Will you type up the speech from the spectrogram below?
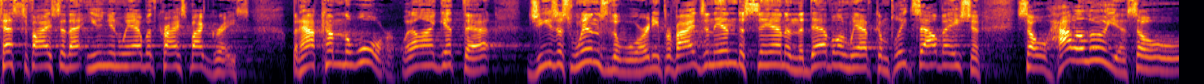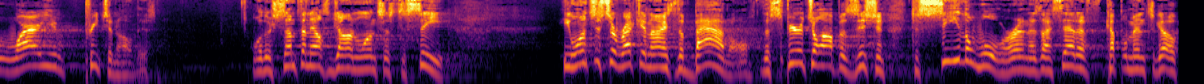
testifies to that union we have with Christ by grace. But how come the war? Well, I get that. Jesus wins the war and he provides an end to sin and the devil and we have complete salvation. So hallelujah. So why are you preaching all this? Well, there's something else John wants us to see. He wants us to recognize the battle, the spiritual opposition, to see the war, and as I said a couple minutes ago,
